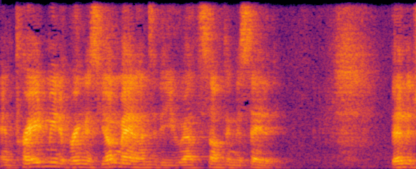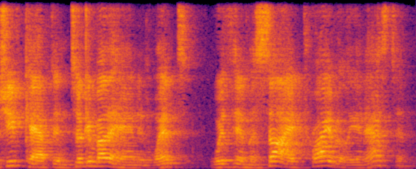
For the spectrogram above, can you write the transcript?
and prayed me to bring this young man unto thee who hath something to say to thee. Then the chief captain took him by the hand and went with him aside privately and asked him,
